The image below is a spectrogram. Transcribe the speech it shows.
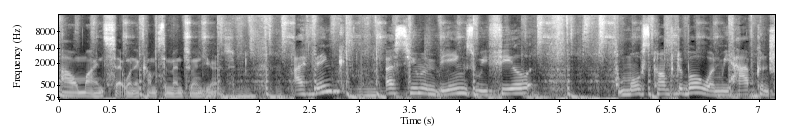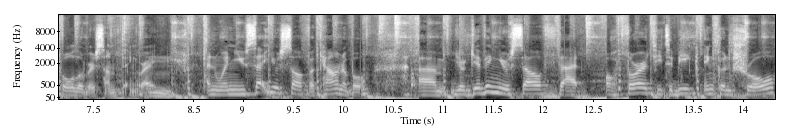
our mindset when it comes to mental endurance? I think as human beings, we feel most comfortable when we have control over something, right? And when you set yourself accountable, um, you're giving yourself that authority to be in control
